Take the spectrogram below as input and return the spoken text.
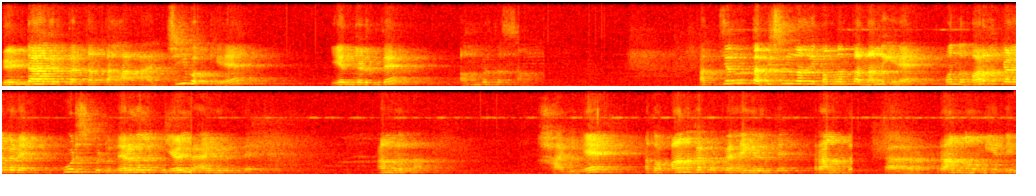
ಬೆಂಡಾಗಿರ್ತಕ್ಕಂತಹ ಆ ಜೀವಕ್ಕೆ ಏನ್ ನೀಡುತ್ತೆ? ಅಮೃತ ಸಮ ಅತ್ಯಂತ ಬಿಸಿಲಿನಲ್ಲಿ ಬಂದಂತ ನನಗೆ ಒಂದು ಮರದ ಕೆಳಗಡೆ ಕೂಡಿಸ್ಬಿಟ್ಟು ನೆರಳಲ್ಲಿ ಎಳ್ಳು ಹೇಗಿರುತ್ತೆ? ಅಮೃತ. ಹಾಗೆಯೇ, ಅಥವಾ ಪಾನಕ ಕೊಟ್ಟರೆ ಹೇಗಿರುತ್ತೆ? ರಾಮ ರಾಮನವಮಿಯಲ್ಲಿ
